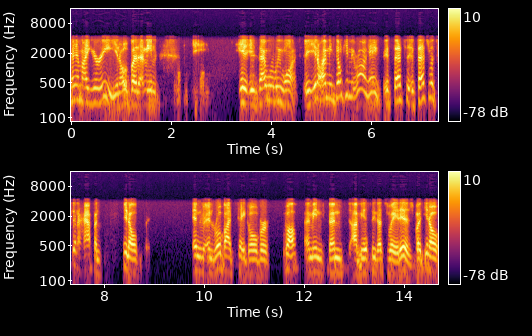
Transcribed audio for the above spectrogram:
Tim, I agree, you know, but I mean, is, is that what we want? You know, I mean, don't get me wrong. Hey, if that's if that's what's going to happen, you know, and and robots take over, well, I mean, then obviously that's the way it is. But you know,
